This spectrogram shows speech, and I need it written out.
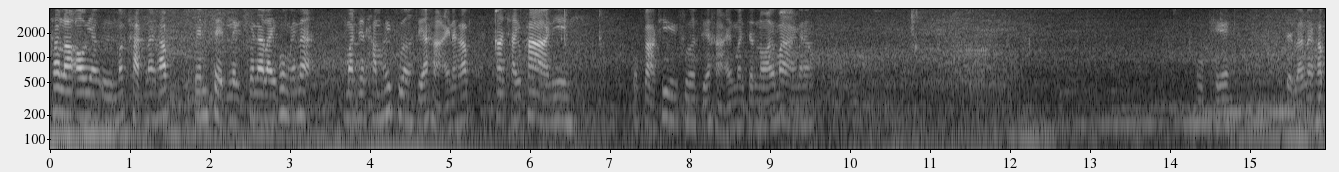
ถ้าเราเอาอย่างอื่นมาขัดนะครับ เป็นเศษเหล็กเป็นอะไรพวกนั้นน่ะ มันจะทำให้เฟืองเสียหายนะครับ ถ้าใช้ผ้านี่โอกาสที่เฟืองเสียหายมันจะน้อยมากนะครับโอเค เสร็จแล้วนะครับ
